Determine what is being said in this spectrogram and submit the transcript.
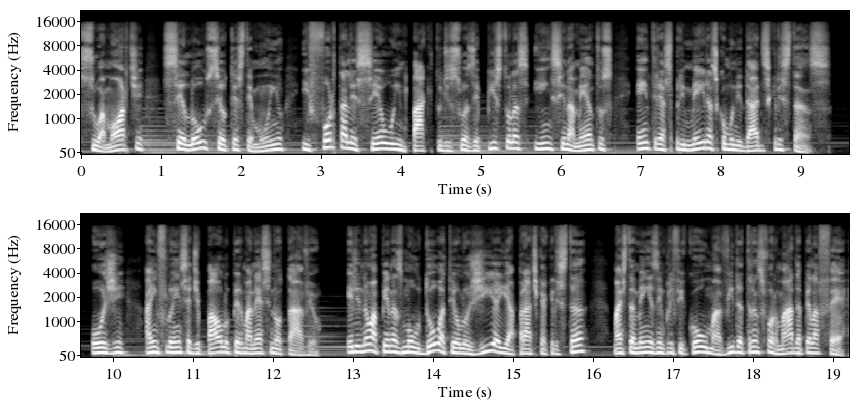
sua morte selou seu testemunho e fortaleceu o impacto de suas epístolas e ensinamentos entre as primeiras comunidades cristãs. Hoje, a influência de Paulo permanece notável. Ele não apenas moldou a teologia e a prática cristã, mas também exemplificou uma vida transformada pela fé.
